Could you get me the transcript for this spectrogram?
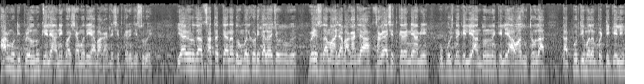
फार मोठी पिळवणूक गेल्या अनेक वर्षामध्ये या भागातल्या शेतकऱ्यांची सुरू आहे. या विरोधात सातत्यानं धोंबलकवडी कालव्याच्या वेळेसुद्धा माझ्या भागातल्या सगळ्या शेतकऱ्यांनी आम्ही उपोषणं केली आंदोलनं केली आवाज उठवला तात्पुरती मलमपट्टी केली.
